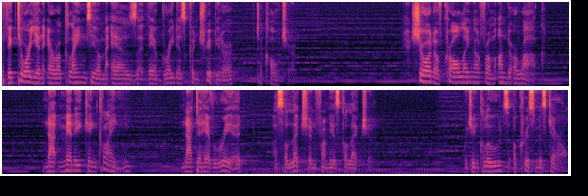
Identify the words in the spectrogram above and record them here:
The Victorian era claims him as their greatest contributor to culture. Short of crawling from under a rock, not many can claim not to have read a selection from his collection which includes A Christmas Carol,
